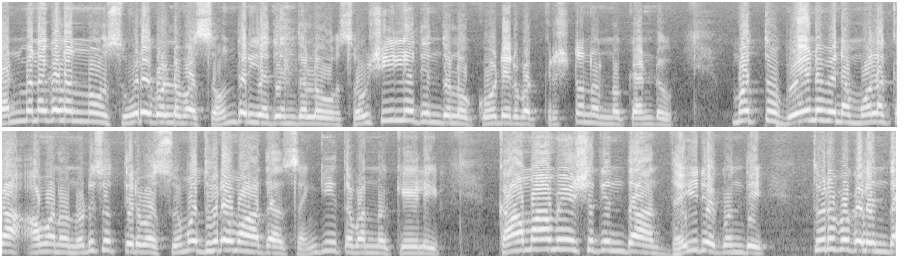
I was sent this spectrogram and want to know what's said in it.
ಕಣ್ಮನಗಳನ್ನು ಸೂರೆಗೊಳ್ಳುವ ಸೌಂದರ್ಯದಿಂದಲೂ ಸೌಶೀಲ್ಯದಿಂದಲೂ ಕೂಡಿರುವ ಕೃಷ್ಣನನ್ನು ಕಂಡು ಮತ್ತು ವೇಣುವಿನ ಮೂಲಕ ಅವನು ನುಡಿಸುತ್ತಿರುವ ಸುಮಧುರವಾದ ಸಂಗೀತವನ್ನು ಕೇಳಿ ಕಾಮಾವೇಶದಿಂದ ಧೈರ್ಯಗೊಂದಿ ತುರುಬುಗಳಿಂದ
